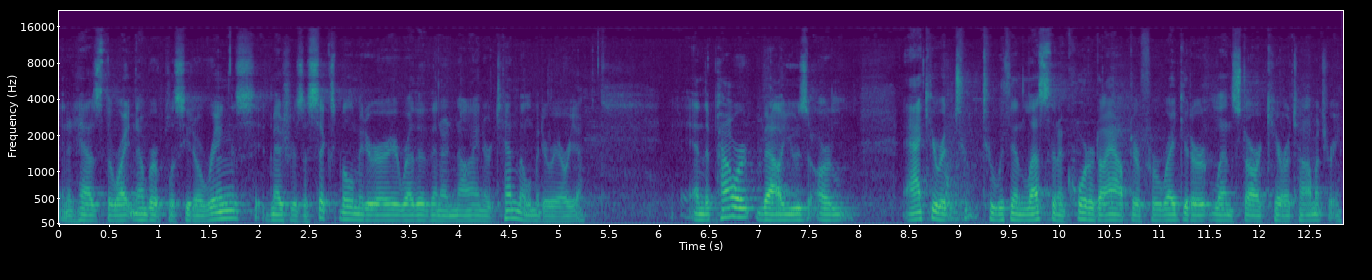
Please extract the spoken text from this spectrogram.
and it has the right number of Placido rings. It measures a 6 millimeter area rather than a 9 or 10 millimeter area and the power values are accurate to, to, within less than a quarter diopter for regular Lenstar keratometry.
